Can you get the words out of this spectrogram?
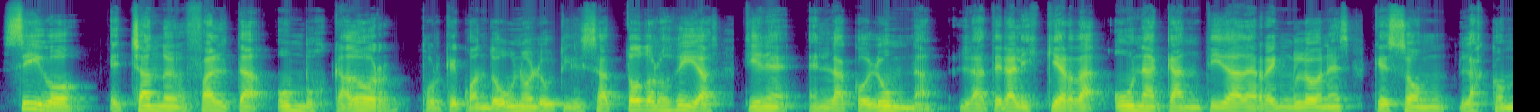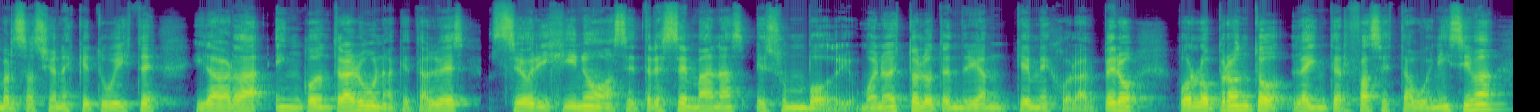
Sigo echando en falta un buscador, porque cuando uno lo utiliza todos los días, tiene en la columna lateral izquierda una cantidad de renglones que son las conversaciones que tuviste y la verdad encontrar una que tal vez se originó hace tres semanas es un bodrio. Bueno, esto lo tendrían que mejorar, pero por lo pronto la interfaz está buenísima,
